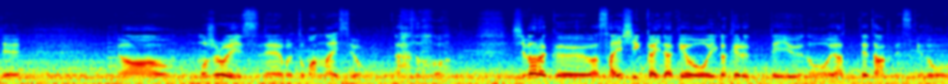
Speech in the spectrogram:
て、いやー面白いですね。これ止まんないですよ。あの、しばらくは最新回だけを追いかけるっていうのをやってたんですけど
